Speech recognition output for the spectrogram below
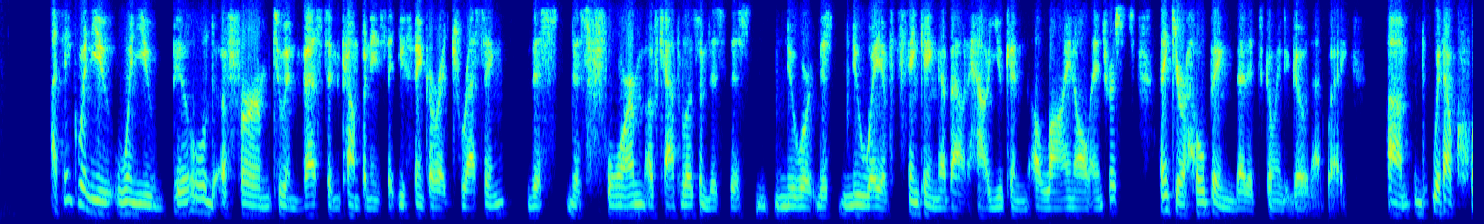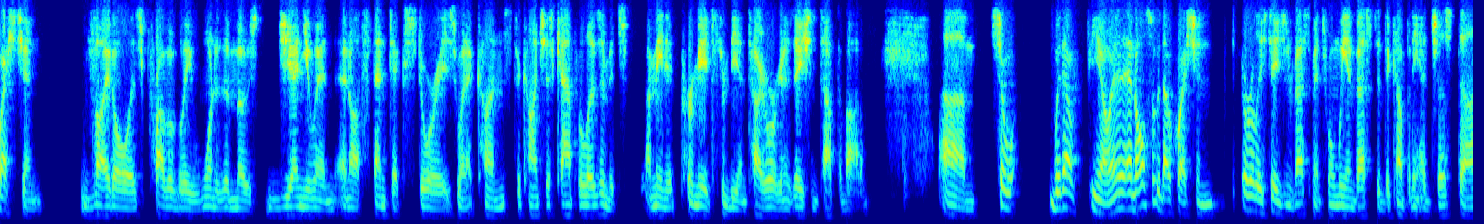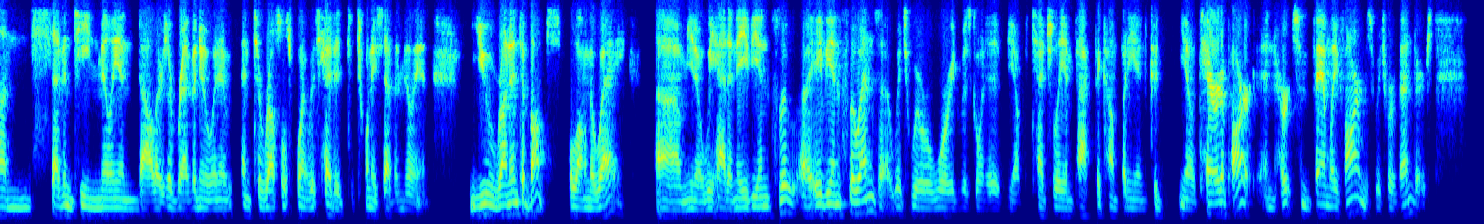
I think when you when you build a firm to invest in companies that you think are addressing this this form of capitalism, this this newer this new way of thinking about how you can align all interests, I think you're hoping that it's going to go that way. Um, without question, Vital is probably one of the most genuine and authentic stories when it comes to conscious capitalism. It's, I mean, it permeates through the entire organization, top to bottom. Um, so, without, you know, and also without question, early stage investments, when we invested, the company had just done $17 million of revenue, and, and to Russell's point, was headed to 27 million. You run into bumps along the way. Um, you know, we had an avian flu, uh, avian influenza, which we were worried was going to, you know, potentially impact the company and could, you know, tear it apart and hurt some family farms, which were vendors.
